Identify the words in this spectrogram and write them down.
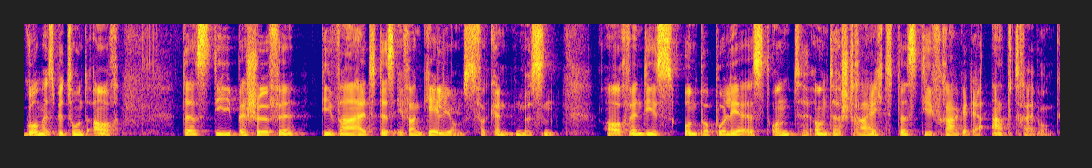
Gomez betont auch, dass die Bischöfe die Wahrheit des Evangeliums verkünden müssen, auch wenn dies unpopulär ist und unterstreicht, dass die Frage der Abtreibung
